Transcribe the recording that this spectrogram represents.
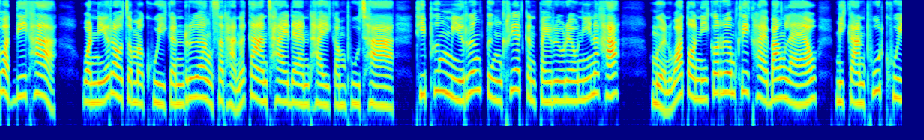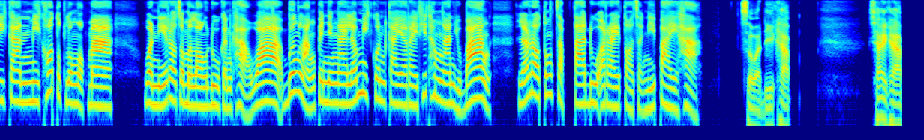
สวัสดีค่ะ วันนี้เราจะมาคุยกันเรื่องสถานการณ์ชายแดนไทยกัมพูชา ที่เพิ่งมีเรื่องตึงเครียดกันไปเร็วๆนี้นะคะ เหมือนว่าตอนนี้ก็เริ่มคลี่คลายบ้างแล้ว มีการพูดคุยกันมีข้อตกลงออกมา วันนี้เราจะมาลองดูกันค่ะว่าเบื้องหลังเป็นยังไงแล้วมีกลไกอะไรที่ทำงานอยู่บ้าง แล้วเราต้องจับตาดูอะไรต่อจากนี้ไปค่ะ สวัสดีครับ ใช่ครับ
